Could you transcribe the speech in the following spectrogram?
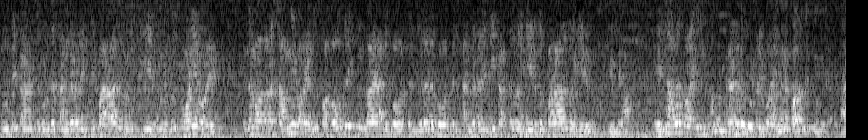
ചൂണ്ടിക്കാണിച്ചുകൊണ്ട് സംഘടനയ്ക്ക് പരാതി നൽകിയിരുന്നത് സോണിയ പറയും എന്ന് മാത്രം ഷമ്മി പറയുന്നു. സഹോദരിക്കുണ്ടായ അനുഭവത്തിൽ ദുരനുഭവത്തിൽ സംഘടനയ്ക്ക് കത്ത് നൽകിയിരുന്നു പരാതി നൽകിയിരുന്നു. അവർ പറയുന്നു. ആ.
